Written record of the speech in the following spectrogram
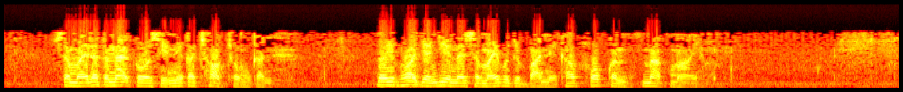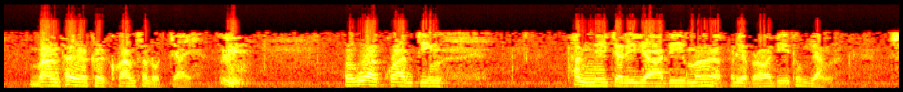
ๆสมัยรัตนโกสินทร์นี่ก็ชอบชมกัน โดยเฉพาะอย่างยิ่งในสมัยปัจจุบันเนี่ยเขาพบกันมากมาย บางท่านก็เกิดความสลดใจ เพราะว่าความจริง ท่านมีจริยาดีมาก เรียบร้อยดีทุกอย่าง ส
